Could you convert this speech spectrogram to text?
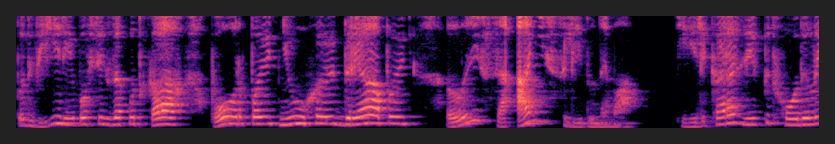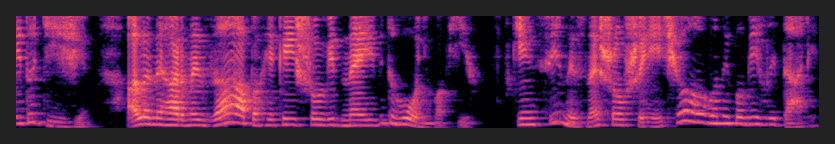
подвір'ї, по всіх закутках, порпають, нюхають, дряпають. Лиса ані сліду нема. Кілька разів підходили й до діжі, але негарний запах, який йшов від неї, відгонював їх. В кінці, не знайшовши нічого, вони побігли далі.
